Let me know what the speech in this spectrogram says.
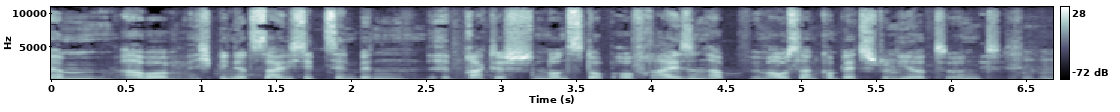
ähm, aber ich bin jetzt seit ich 17 bin äh, praktisch nonstop auf Reisen, habe im Ausland komplett studiert mhm. und mhm.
